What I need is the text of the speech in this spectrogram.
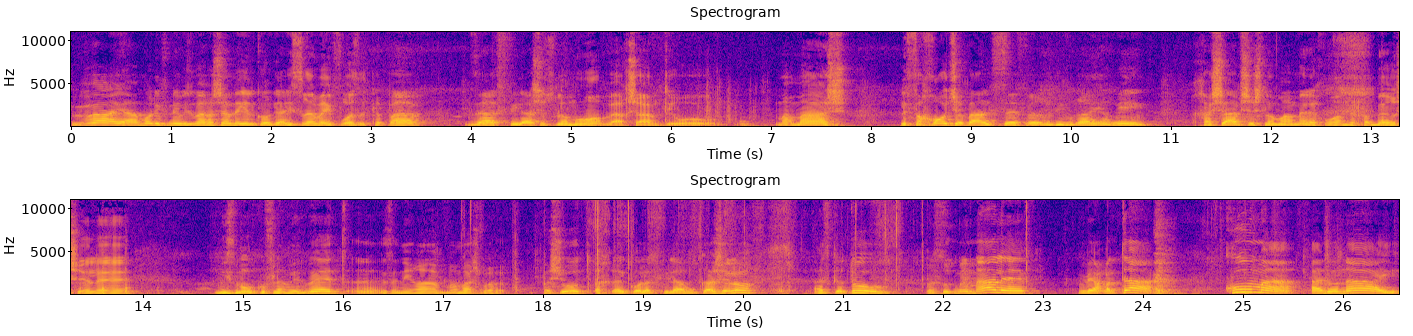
ויעמוד לפני מזבח השם נגד כל קהל ישראל ויפרוס את כפיו. זה התפילה של שלמה, ועכשיו תראו ממש, לפחות שבעל ספר דברי הימים חשב ששלמה המלך הוא המחבר של אה, מזמור קל"ב, אה, זה נראה ממש פשוט, אחרי כל התפילה הארוכה שלו, אז כתוב, פסוק מ"א, ועתה קומה אדוני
